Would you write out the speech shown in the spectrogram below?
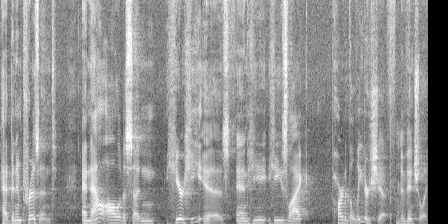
had been imprisoned, and now all of a sudden, here he is, and he, he's like part of the leadership hmm. eventually.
